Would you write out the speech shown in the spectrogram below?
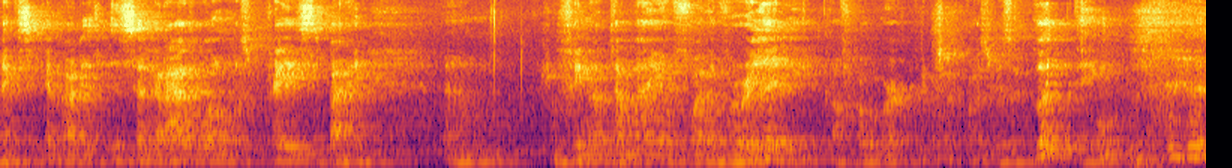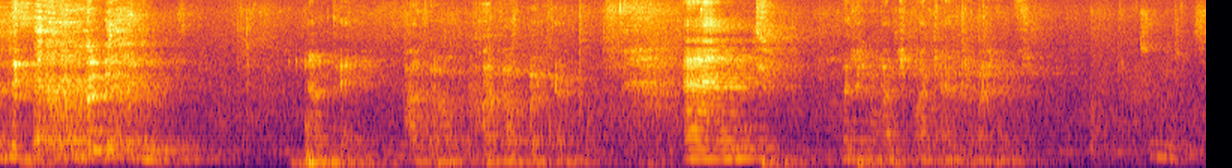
Mexican artist Isa Gradwell was praised by um, Rufino Tamayo for the virility of her work, which of course was a good thing. okay. I'll go, I'll go quicker. And, but how much more time do I have? Two minutes.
